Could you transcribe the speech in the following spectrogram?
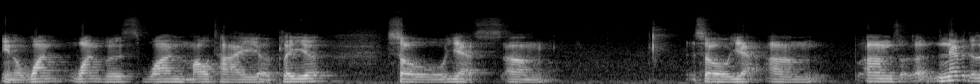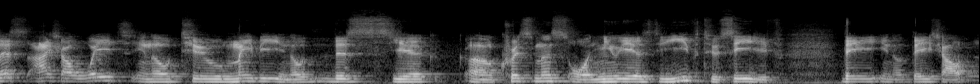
you know, one, one versus one multi-player. Uh, so yes, um, so yeah, um, um, nevertheless, I shall wait, you know, to maybe, you know, this year uh, Christmas or New Year's Eve to see if they, you know, they shall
